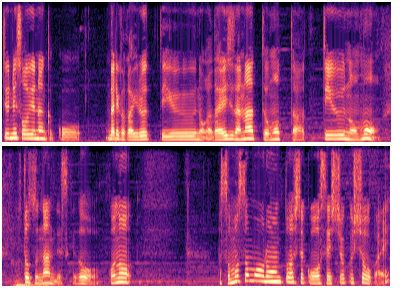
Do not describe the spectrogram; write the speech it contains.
ていうねそういうなんかこう誰かがいるっていうのが大事だなって思ったっていうのも一つなんですけどこのそもそも論としてこう摂食障害っ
